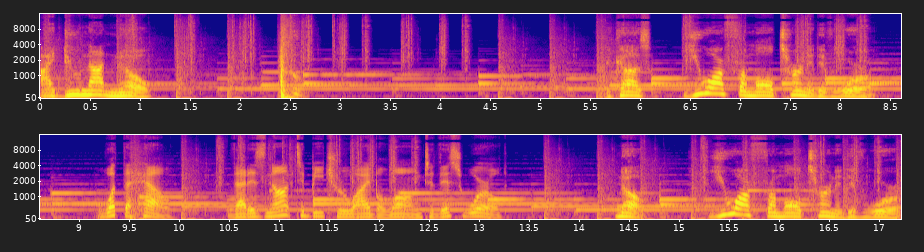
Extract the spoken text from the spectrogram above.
I do not know. Because you are from alternative world. What the hell? That is not to be true. I belong to this world. No, you are from alternative world.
